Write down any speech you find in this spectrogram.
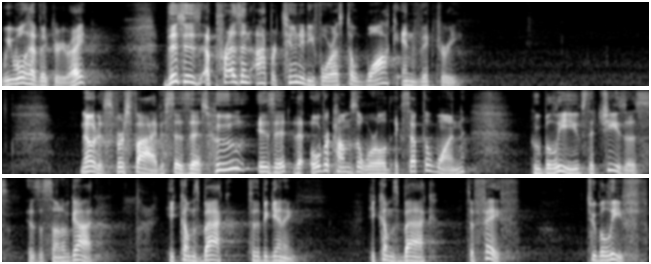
we will have victory, right? This is a present opportunity for us to walk in victory. Notice verse 5, it says this Who is it that overcomes the world except the one who believes that Jesus is the Son of God? He comes back to the beginning, he comes back to faith, to belief.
